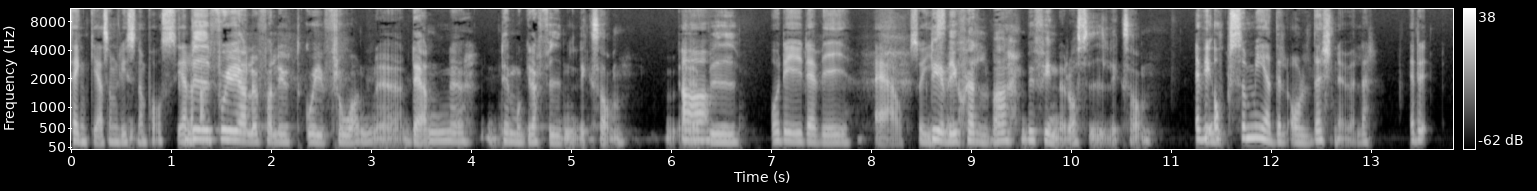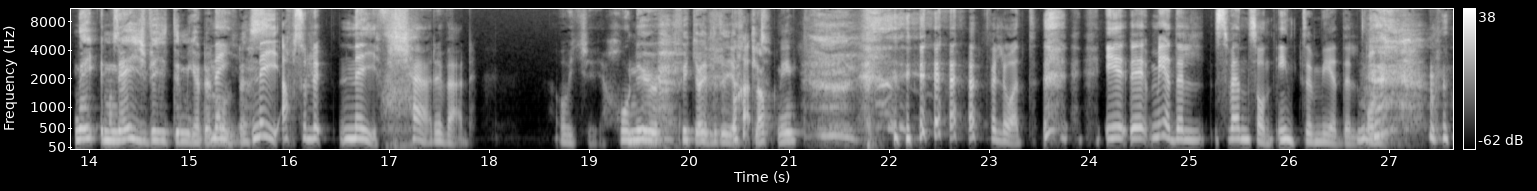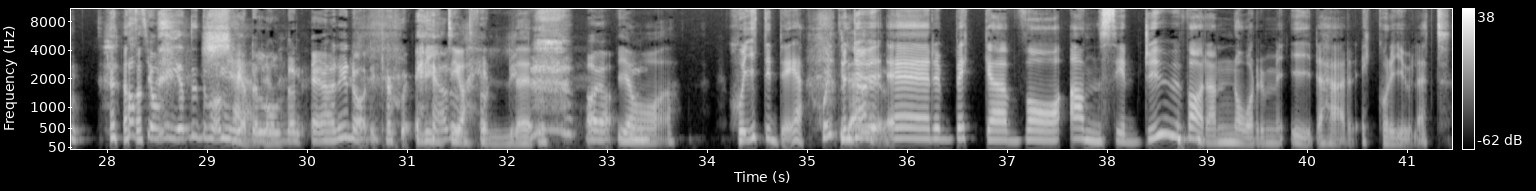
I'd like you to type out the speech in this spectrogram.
tänker jag som lyssnar på oss i alla Vi fall. får ju i alla fall utgå ifrån eh, den eh, demografin. Liksom. Eh, Ja, vi, Och det är ju det vi är också det gissar vi jag. själva befinner oss i. Liksom. Är vi också medelålders nu eller? Det, Nej, nej, vi är inte nej, medelålders. nej, absolut. Nej, käre värld. Oj, håll Nu fick jag lite hjärtklappning. Förlåt. Eh, Medelsvensson, inte medelålder. Fast jag vet inte vad medelåldern är idag. Det kanske är Vet jag runt 40. heller. Ja, ja. Mm. Ja, skit i det. Skit i Men det. du, eh, Rebecka, vad anser du vara norm i det här ekorrhjulet?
